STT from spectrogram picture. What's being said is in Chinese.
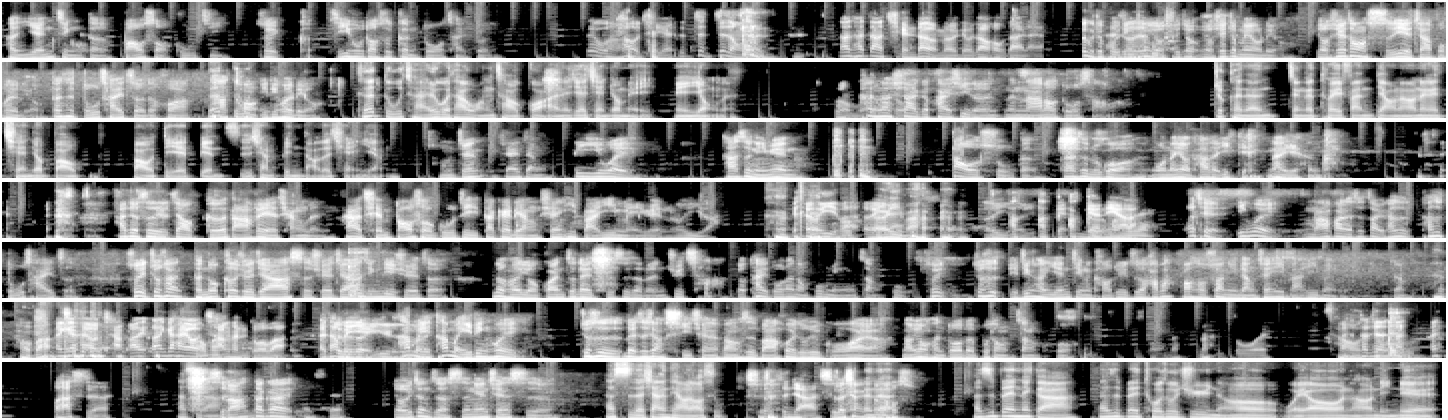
很严谨的保守估计，所以可几乎都是更多才对。所以我很好奇耶，这这种人，那他这样钱到底有没有留到后代来啊？这个就不一定，像有些就有些就没有留，有些通常实业家不会留，但是独裁者的话，他通常一定会留。可是独裁，如果他王朝挂了，那些钱就没没用了，看那这么下一个派系的人能拿到多少啊？就可能整个推翻掉，然后那个钱就暴暴跌贬值，像冰岛的钱一样。我们今天现在讲第一位，他是里面 倒数的，但是如果我能有他的一点，那也很好。他就是叫格达费的强人，他的钱保守估计大概两千一百亿美元而已啦，多而已吧，而已吧。吗？阿而已而已。而且因为麻烦的是在于他是他是独裁者，所以就算很多科学家、史学家、经济学者，任何有关这类知识的人去查，有太多那种不明的账户，所以就是已经很严谨的考虑之后，好吧，保守算你两千一百亿美元这样。好吧那，应该还有长，那那应该还有好吧长很多吧？哎，他们也预估了他们他们一定会就是类似像洗钱的方式，把它汇出去国外啊，然后用很多的不同的账户。哦那那很多哎。超他现在哎，哦，他死了，他死了啊，死了啊、大概，有一阵子了，十年前死了，他死的像一条老鼠。死了 真假？死的像一条老鼠。他是被那个啊，他是被拖出去，然后围殴，然后凌虐，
